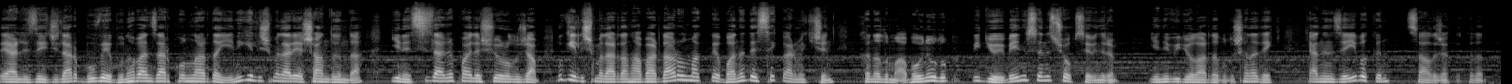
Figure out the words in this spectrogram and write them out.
Değerli izleyiciler bu ve buna benzer konularda yeni gelişmeler yaşandığında yine sizlerle paylaşıyor olacağım. Bu gelişmelerden haberdar olmak ve bana destek vermek için kanalıma abone olup videoyu beğenirseniz çok sevinirim. Yeni videolarda buluşana dek kendinize iyi bakın, sağlıcakla kalın.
